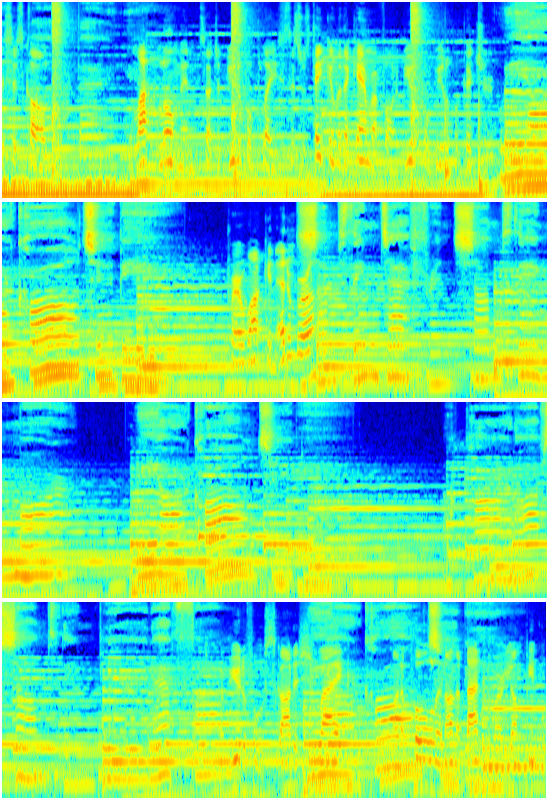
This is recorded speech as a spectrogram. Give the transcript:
This is called Loch Lomond. Such a beautiful place. This was taken with a camera phone. A beautiful, beautiful picture. We are called to be prayer walk in Edinburgh. Something different, something Scottish flag on a pole, and on the back of our young people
